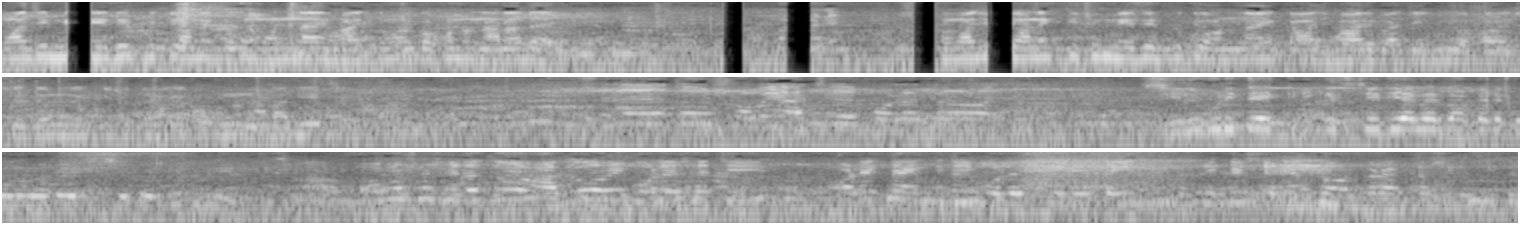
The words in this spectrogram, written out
সমাজে মেয়েদের প্রতি অনেক রকম অন্যায় হয় তোমার কখনো নাড়া দেয়? মানে? সমাজে অনেক কিছু মেয়েদের প্রতি অন্যায় কাজ হয় বা যেগুলো হয় সে ধরনের কিছু তোমাকে কখনো নাড়া দিয়েছে? সবাই আছে শিলিগুড়িতে ক্রিকেট স্টেডিয়ামের ব্যাপারে কোনোভাবে ইচ্ছে করবে তুমি? অবশ্য সেটা তো আগেও আমি বলে এসেছি অনেক টাইম থেকে আমি বলেছি যে সেই ক্রিকেট স্টেডিয়াম দরকার একটা শিলিগুড়িতে।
